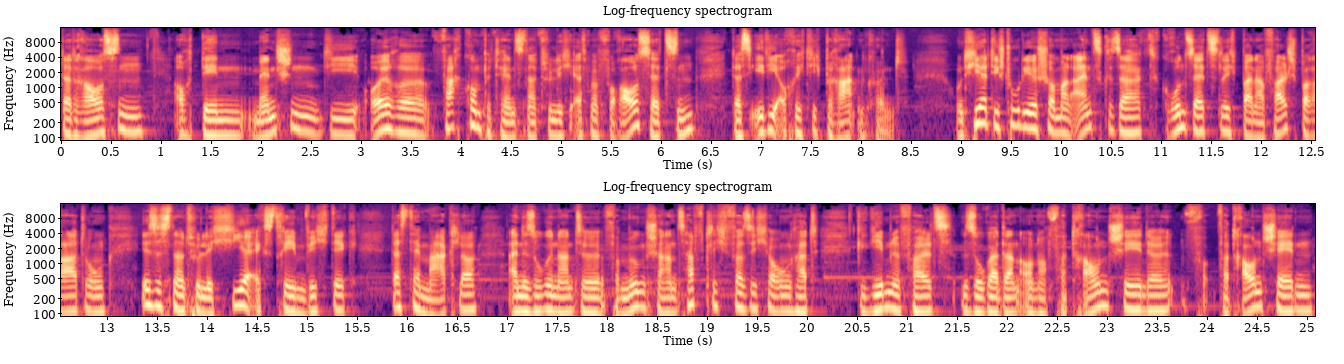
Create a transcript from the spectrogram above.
da draußen auch den Menschen, die eure Fachkompetenz natürlich erstmal voraussetzen, dass ihr die auch richtig beraten könnt. Und hier hat die Studie schon mal eins gesagt, grundsätzlich bei einer Falschberatung ist es natürlich hier extrem wichtig, dass der Makler eine sogenannte Vermögensschadenshaftpflichtversicherung hat, gegebenenfalls sogar dann auch noch Vertrauensschäden, Vertrauensschäden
